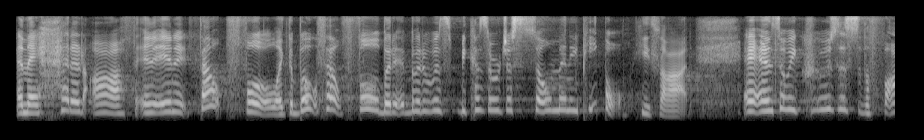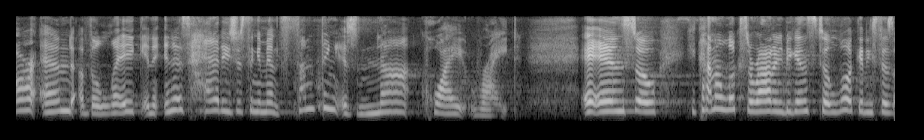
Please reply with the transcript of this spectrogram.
And they headed off, and, and it felt full. Like the boat felt full, but it, but it was because there were just so many people, he thought. And, and so he cruises to the far end of the lake, and in his head, he's just thinking, man, something is not quite right. And so he kind of looks around and he begins to look and he says,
